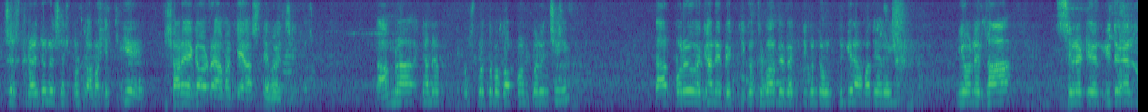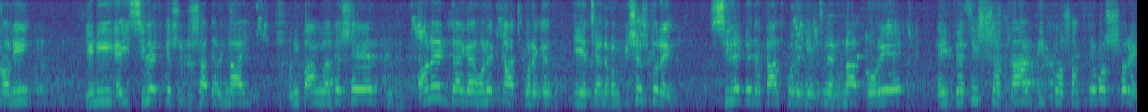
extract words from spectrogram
বিশেষ প্রয়োজনে শেষ পর্যন্ত আমাকে গিয়ে সাড়ে এগারোটায় আমাকে আসতে হয়েছে। আমরা এখানে পুষ্পস্তবক অর্পণ করেছি। তারপরেও এখানে ব্যক্তিগতভাবে, ব্যক্তিগত উদ্যোগে আমাদের এই প্রিয় নেতা সিলেটের হৃদয়ের খনি যিনি এই সিলেটকে শুধু সাজান নাই, উনি বাংলাদেশের অনেক জায়গায় অনেক কাজ করে গিয়েছেন এবং বিশেষ করে সিলেটে যে কাজ করে গিয়েছিলেন ওনার পরে এই বেসিস সরকার দীর্ঘ সতেরো বৎসরে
